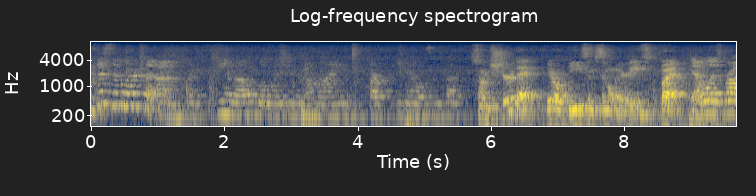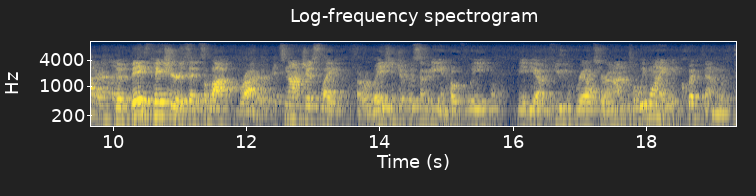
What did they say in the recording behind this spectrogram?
Is this similar to, um, like EMO, Global Mission Online, our emails and stuff? so I'm sure that there will be some similarities, but Yeah, well, it's broader, like. The big picture is that it's a lot broader. It's not just like a relationship with somebody and hopefully maybe have a few rails to run on, but we want to equip them with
